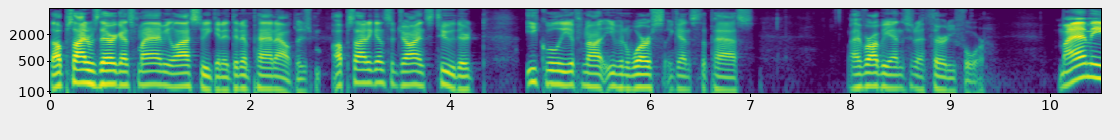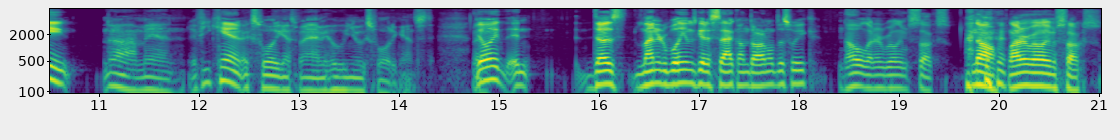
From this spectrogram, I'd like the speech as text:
The upside was there against Miami last week and it didn't pan out. There's upside against the Giants too. They're equally, if not even worse, against the pass. I have Robbie Anderson at 34. Miami. Oh man, if you can't explode against Miami, who can you explode against? The Yeah. only and does Leonard Williams get a sack on Darnold this week? No, Leonard Williams sucks. No, Leonard Williams sucks.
